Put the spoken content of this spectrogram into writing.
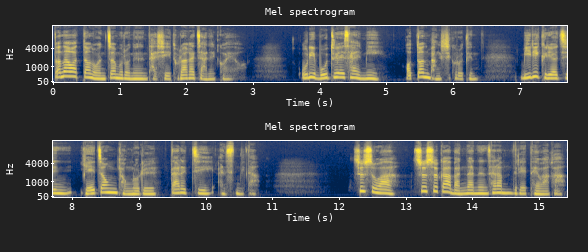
떠나왔던 원점으로는 다시 돌아가지 않을 거예요. 우리 모두의 삶이 어떤 방식으로든 미리 그려진 예정 경로를 따르지 않습니다. 수수와 수수가 만나는 사람들의 대화가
